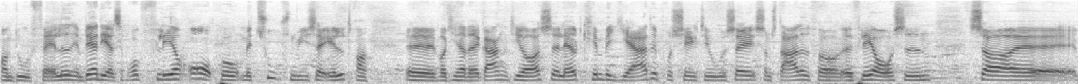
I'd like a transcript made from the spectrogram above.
om du er faldet, jamen det har de altså brugt flere år på med tusindvis af ældre, øh, hvor de har været i gang. De har også øh, lavet et kæmpe hjerteprojekt i USA, som startede for øh, flere år siden. Så øh,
